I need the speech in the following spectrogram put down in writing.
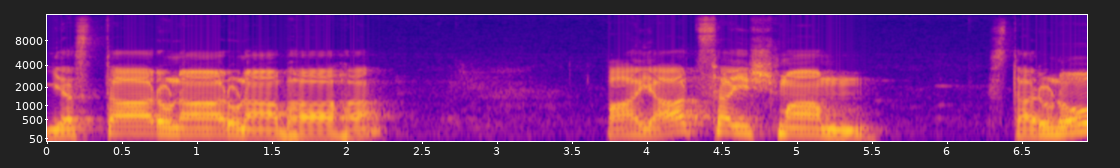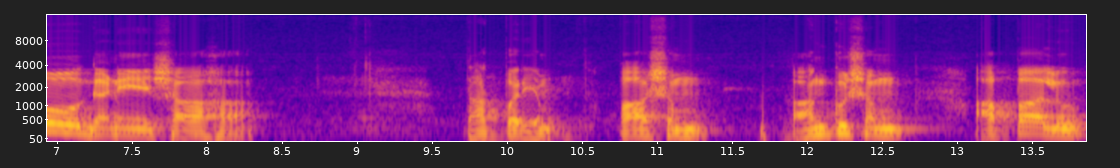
యస్తారుణారుణాభాః పాయాత్స ఇష్మాం స్తరుణో గణేశాః. తాత్పర్యం పాశం అంకుశం అప్పాలు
